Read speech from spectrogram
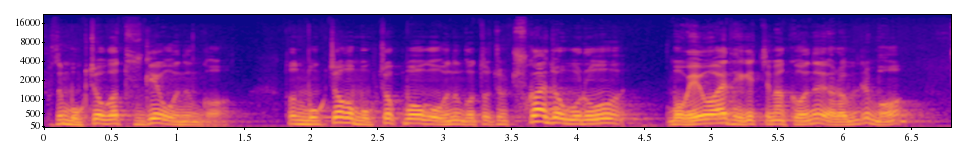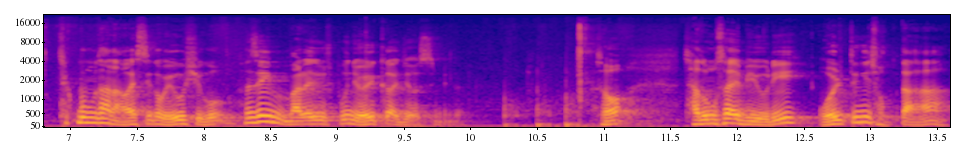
무슨 목적어 두 개 오는 거, 또는 목적어 목적보어가 오는 것도 좀 추가적으로 뭐 외워야 되겠지만 그거는 여러분들 뭐 책 보면 다 나와 있으니까 외우시고 선생님이 말해주고 싶은 건 여기까지였습니다. 그래서 자동사의 비율이 월등히 적다.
